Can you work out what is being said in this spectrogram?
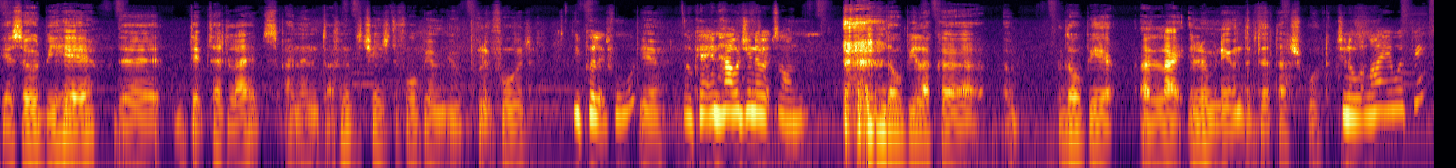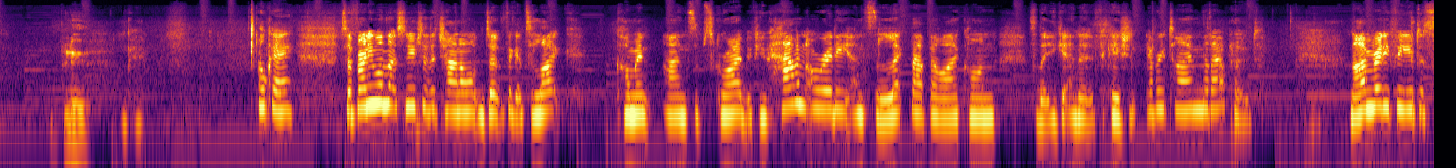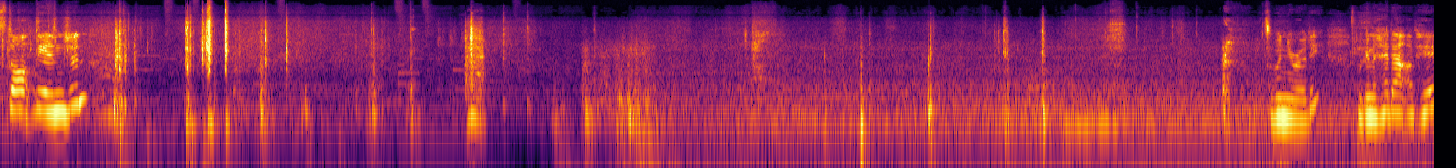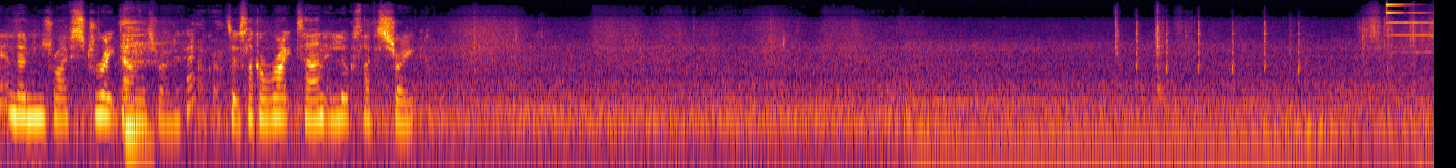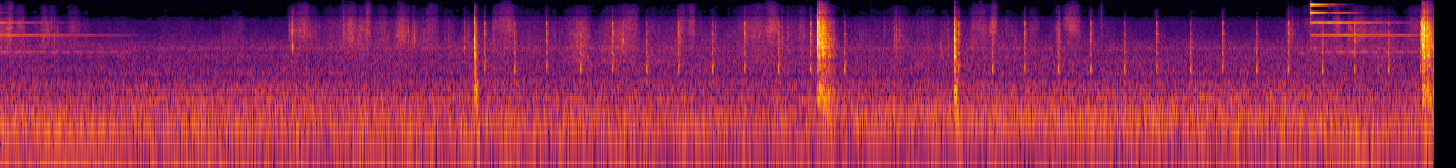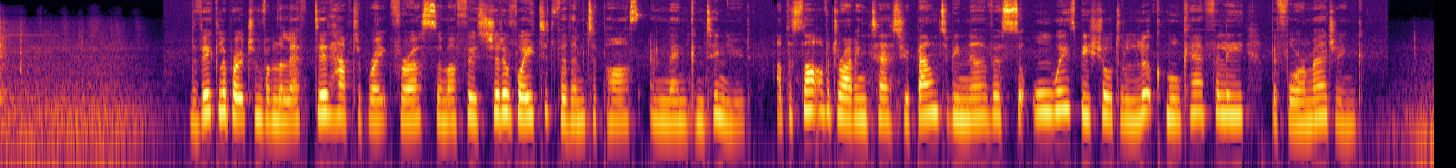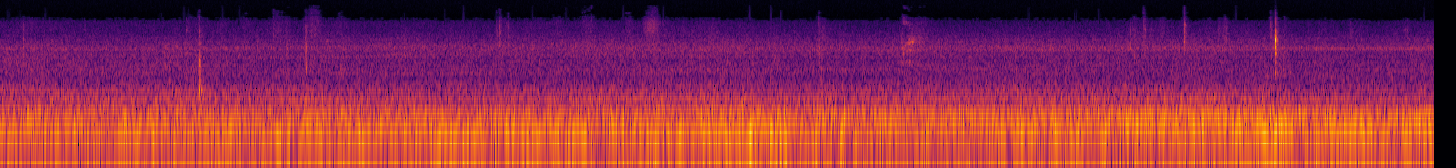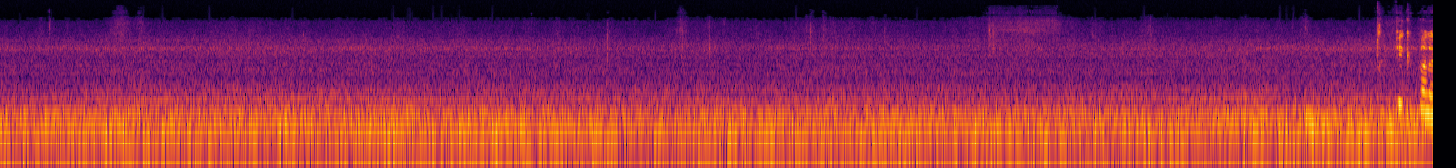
yeah. So it would be here the dipped headlights, and then I think to change the full beam, you pull it forward. You pull it forward. Yeah. Okay, and how would you know it's on? there'll be like a, a there'll be a, a light illuminating the dashboard. Do you know what light it would be? Blue. Okay. Okay, so for anyone that's new to the channel, don't forget to like, comment, and subscribe if you haven't already, and select that bell icon so that you get a notification every time that I upload. Now I'm ready for you to start the engine. So when you're ready, we're going to head out of here and then drive straight down mm. this road, okay? Okay. So it's like a right turn, it looks like a straight. The vehicle approaching from the left did have to brake for us, so Mahfuz should have waited for them to pass and then continued. At the start of a driving test, you're bound to be nervous, so always be sure to look more carefully before emerging.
